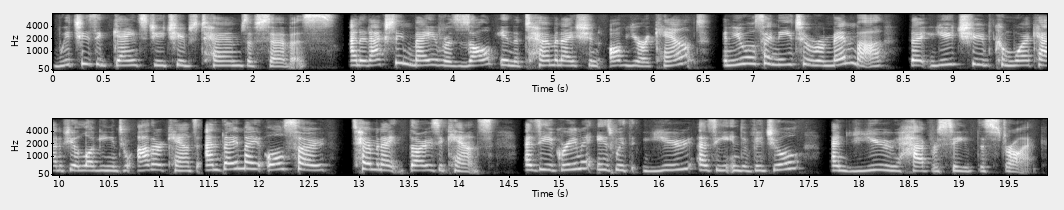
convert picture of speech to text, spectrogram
which is against YouTube's terms of service. And it actually may result in the termination of your account. And you also need to remember that YouTube can work out if you're logging into other accounts, and they may also terminate those accounts as the agreement is with you as the individual and you have received the strike.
